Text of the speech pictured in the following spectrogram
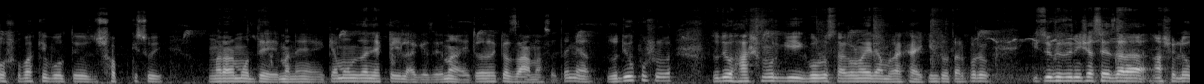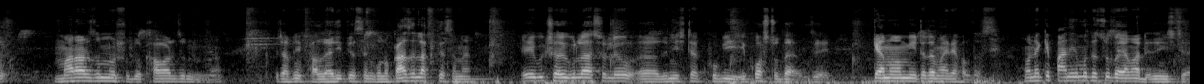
আম, পশু পাখি বলতে সব কিছুই মারার মধ্যে মানে কেমন জানি একটাই লাগে যে না এটা একটা জান আছে তাই না? যদিও পশু যদিও হাঁস মুরগি গরু ছাগল মাইরে আমরা খাই কিন্তু তারপরেও কিছু কিছু জিনিস আছে যারা আসলেও মারার জন্য শুধু খাওয়ার জন্য না। এটা আপনি ফালাই দিতেছেন কোনো কাজে লাগতেছে না। এই বিষয়গুলো আসলেও জিনিসটা খুবই কষ্টদায়ক যে কেন আমি এটাতে মাইরে ফেলতেছি? অনেকে পানির মধ্যে চুপায় আমার জিনিসটা।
